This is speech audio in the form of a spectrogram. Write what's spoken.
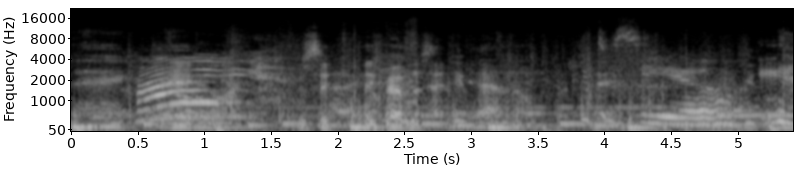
Hey. Hi. see. Thanks for having us. Yeah. Good to see you.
